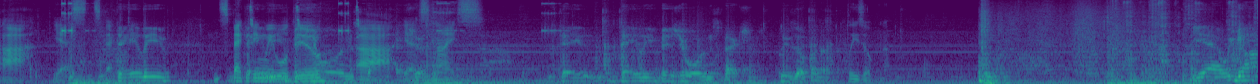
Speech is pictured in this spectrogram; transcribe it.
Ah, yes, inspecting. Daily Inspecting we will do. Ah, yes, nice. daily daily visual inspection. Please open up. Please open up. Yeah, we got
